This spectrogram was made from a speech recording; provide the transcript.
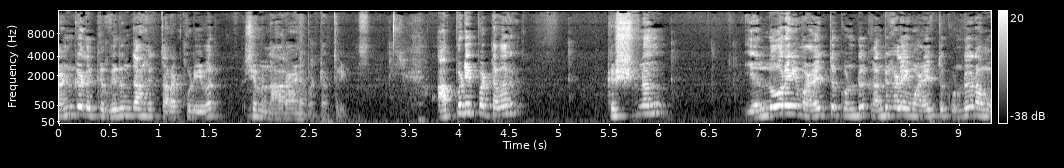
கண்களுக்கு விருந்தாக தரக்கூடியவர் ஸ்ரீமன் நாராயண பட்டத்திரி. அப்படிப்பட்டவர் கிருஷ்ணன் எல்லோரையும் அழைத்து கொண்டு கன்றுகளையும் அழைத்து கொண்டு நம்ம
